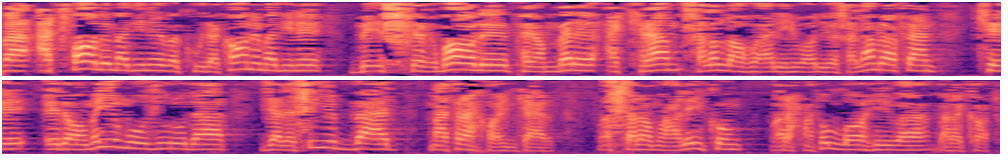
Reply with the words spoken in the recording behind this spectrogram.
و اطفال مدینه و کودکان مدینه به استقبال پیامبر اکرم صلی الله علیه و آله و سلم رفتند که ادامه موضوع رو در جلسه بعد مطرح خواهیم کرد. و السلام علیکم و رحمت الله و برکاته.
